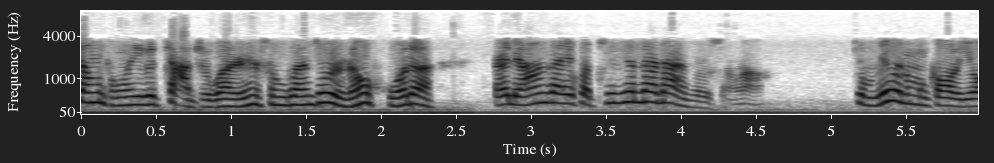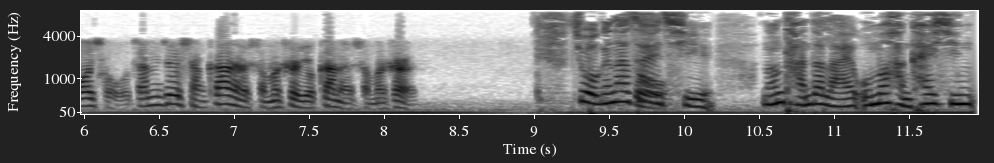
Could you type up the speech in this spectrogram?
相同的一个价值观、人生观，就是人活着，哎，两人在一块平平淡淡就行了，就没有那么高的要求，咱们就想干点什么事儿就干点什么事儿。就我跟他在一起能谈得来，我们很开心，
